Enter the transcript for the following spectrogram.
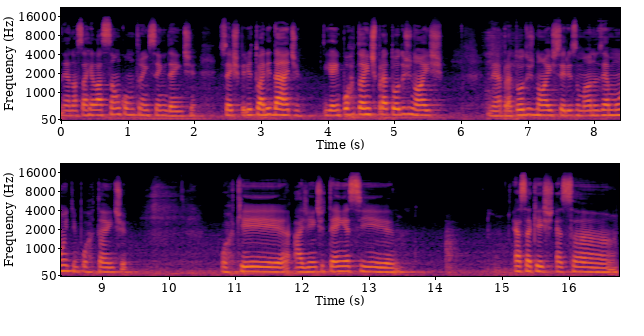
né? nossa relação com o transcendente. Isso é espiritualidade e é importante para todos nós. Né? Para todos nós, seres humanos, é muito importante porque a gente tem esse essa, que, essa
